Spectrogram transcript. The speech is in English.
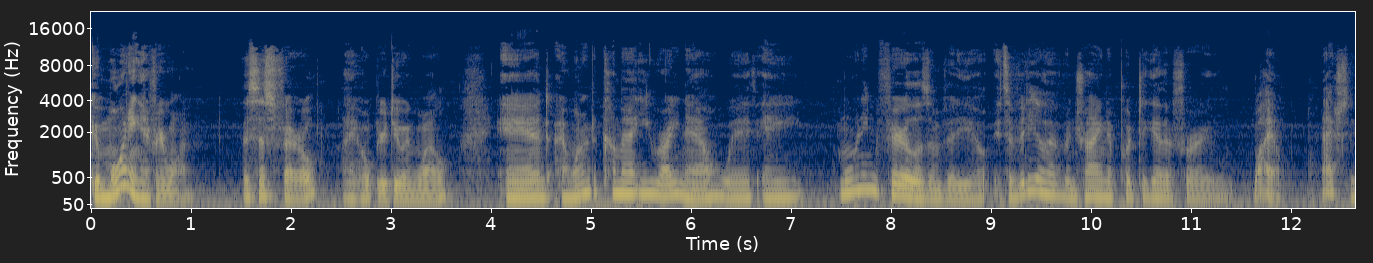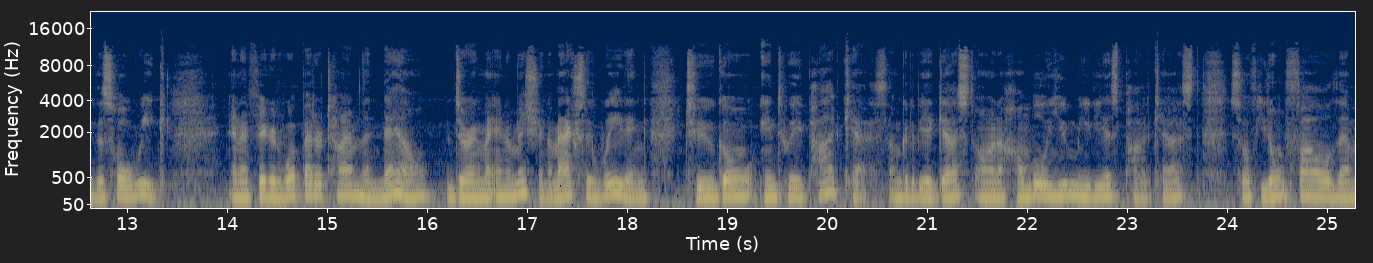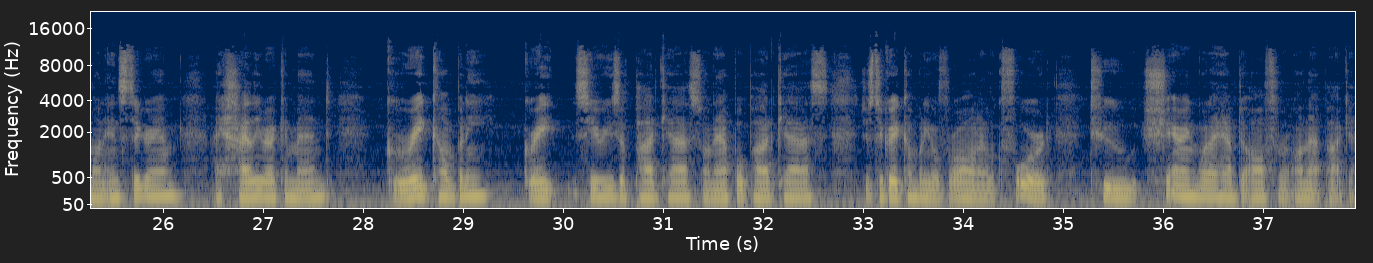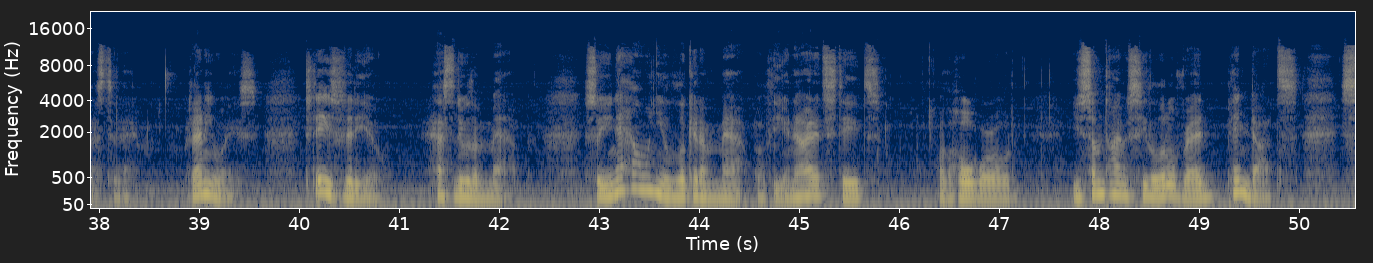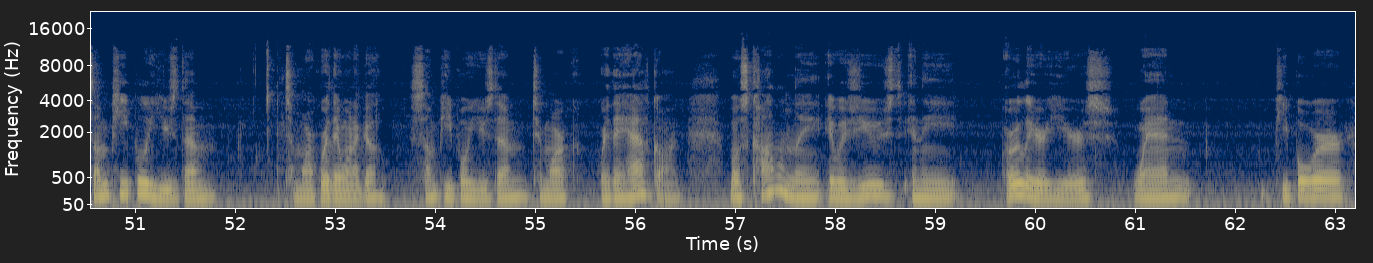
Good morning, everyone. This is Farrell. I hope you're doing well. And I wanted to come at you right now with a morning Farrellism video. It's a video I've been trying to put together for a while, actually, this whole week. And I figured what better time than now during my intermission. I'm actually waiting to go into a podcast. I'm going to be a guest on Humble You Media's podcast. So if you don't follow them on Instagram, I highly recommend. Great company, great series of podcasts on Apple Podcasts, just a great company overall, and I look forward to sharing what I have to offer on that podcast today. But, anyways, today's video has to do with a map. So, you know how when you look at a map of the United States or the whole world, you sometimes see the little red pin dots. Some people use them to mark where they want to go, some people use them to mark where they have gone. Most commonly, it was used in the earlier years when people were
